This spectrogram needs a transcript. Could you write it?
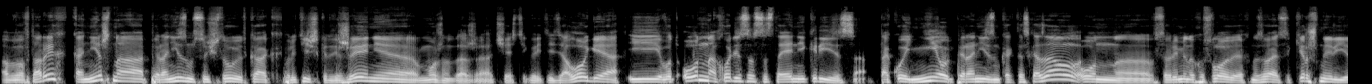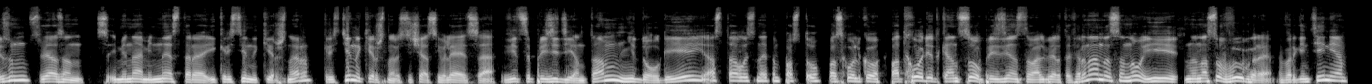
А во-вторых, конечно, пиранизм существует как политическое движение, можно даже отчасти говорить идеология. И вот он находится в состоянии кризиса. Такой неопиранизм, как ты сказал, он э, в современных условиях называется киршнеризм, связан с именами Нестора и Кристины Киршнер. Кристина Киршнер сейчас является вице-президентом, недолго ей осталось на этом посту, поскольку подходит к концу президентства Альберта Фернандеса, ну и на носу выборы в Аргентине.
